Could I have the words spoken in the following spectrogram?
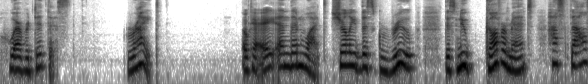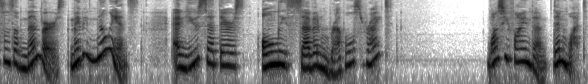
whoever did this. Right. Okay, and then what? Surely this group, this new government, has thousands of members, maybe millions. And you said there's only seven rebels, right? Once you find them, then what?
